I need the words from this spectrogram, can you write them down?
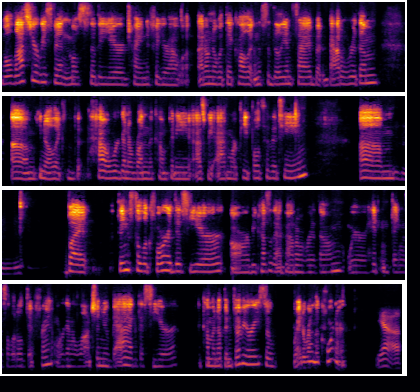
well, last year we spent most of the year trying to figure out, I don't know what they call it in the civilian side, but battle rhythm. Um, you know, like the, how we're going to run the company as we add more people to the team. Um, mm-hmm. But things to look forward this year are because of that battle rhythm, we're hitting things a little different. We're going to launch a new bag this year coming up in February. So, right around the corner. Yeah,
